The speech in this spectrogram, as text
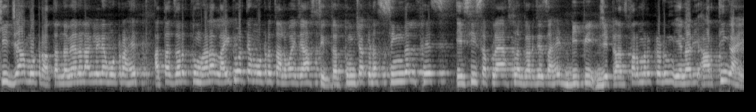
की ज्या मोटर आता नव्यानं लागलेल्या मोटर आहेत आता जर तुम्हाला लाईटवर त्या मोटर चालवायच्या असतील तर तुमच्याकडे सिंगल फेस एसी सप्लाय असणं गरजेचं आहे. डीपी जे ट्रान्सफॉर्मरकडून येणारी आर्थिंग आहे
